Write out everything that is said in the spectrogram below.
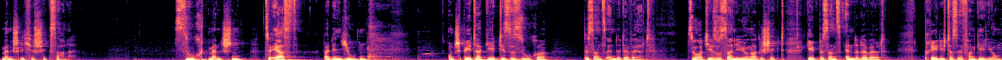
menschliche Schicksale. Sucht Menschen zuerst bei den Juden und später geht diese Suche bis ans Ende der Welt. So hat Jesus seine Jünger geschickt. Geht bis ans Ende der Welt. Predigt das Evangelium.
